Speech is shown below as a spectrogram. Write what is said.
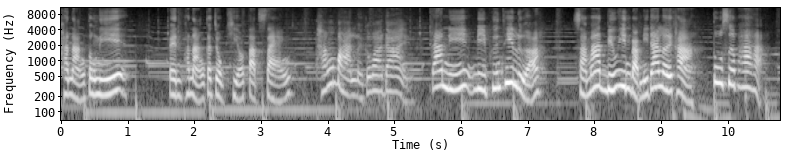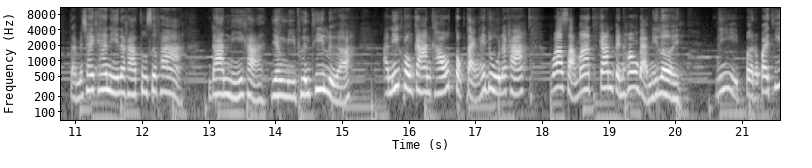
ผนังตรงนี้เป็นผนังกระจกเขียวตัดแสงทั้งบานเลยก็ว่าได้ ด้านนี้มีพื้นที่เหลือ สามารถบิวอินแบบนี้ได้เลยค่ะ ตู้เสื้อผ้า แต่ไม่ใช่แค่นี้นะคะ ตู้เสื้อผ้า ด้านนี้ค่ะ ยังมีพื้นที่เหลือ อันนี้โครงการเขาตกแต่งให้ดูนะคะ ว่าสามารถกั้นเป็นห้องแบบนี้เลย นี่เปิดออกไปที่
